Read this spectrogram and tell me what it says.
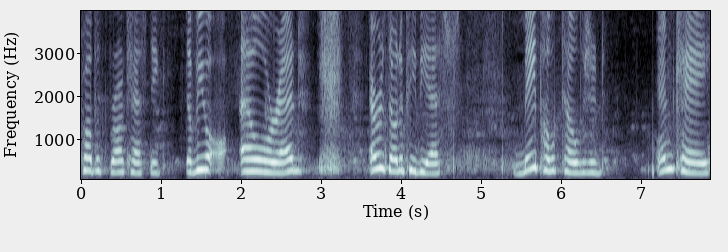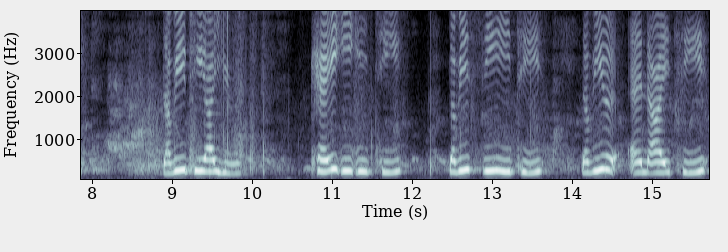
Public Broadcasting, WLRN, Arizona PBS, May Public Television, NK, WTIU, KEET, WCET, WNIT,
